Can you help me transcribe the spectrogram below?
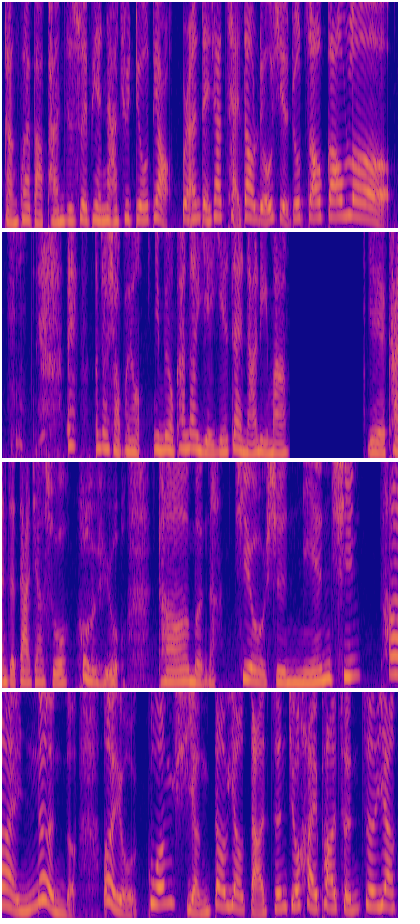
赶快把盘子碎片拿去丢掉，不然等一下踩到流血就糟糕了。哎，安家小朋友，你没有看到爷爷在哪里吗？爷爷看着大家说：“哎呦，他们呐，就是年轻，太嫩了。哎呦，光想到要打针就害怕成这样，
